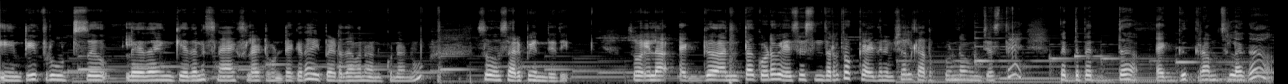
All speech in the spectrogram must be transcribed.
ఏంటి ఫ్రూట్స్ లేదా ఇంకేదైనా స్నాక్స్ లాంటివి ఉంటాయి కదా అవి పెడదామని అనుకున్నాను. సో సరిపోయింది ఇది. సో ఇలా ఎగ్ అంతా కూడా వేసేసిన తర్వాత ఒక ఐదు నిమిషాలు కదపకుండా ఉంచేస్తే పెద్ద పెద్ద ఎగ్ క్రమ్స్ లాగా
